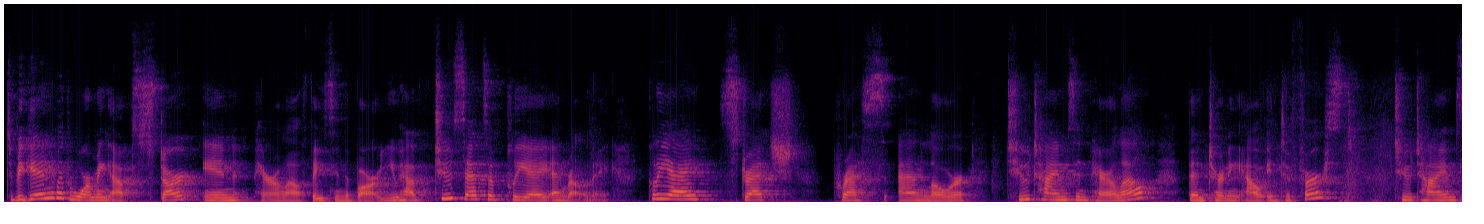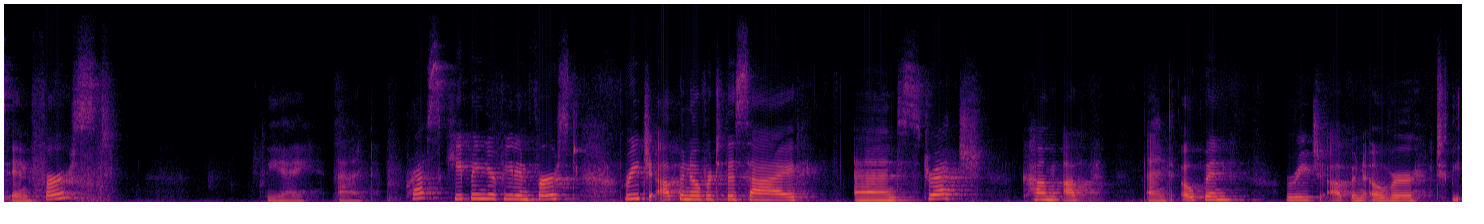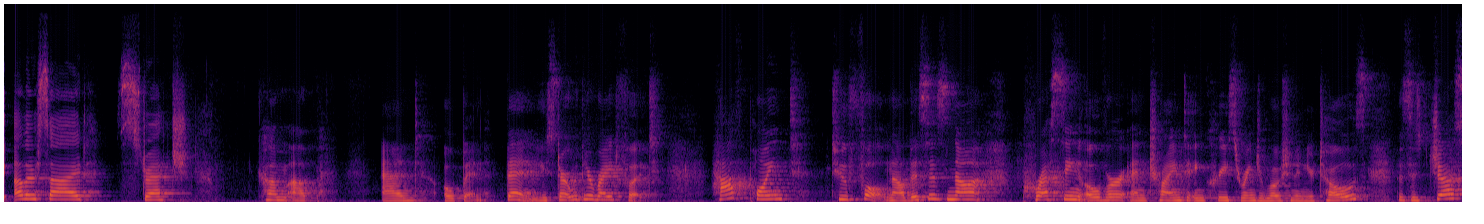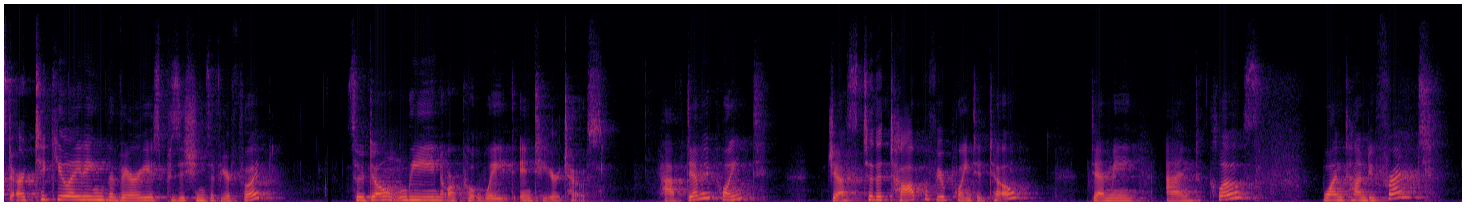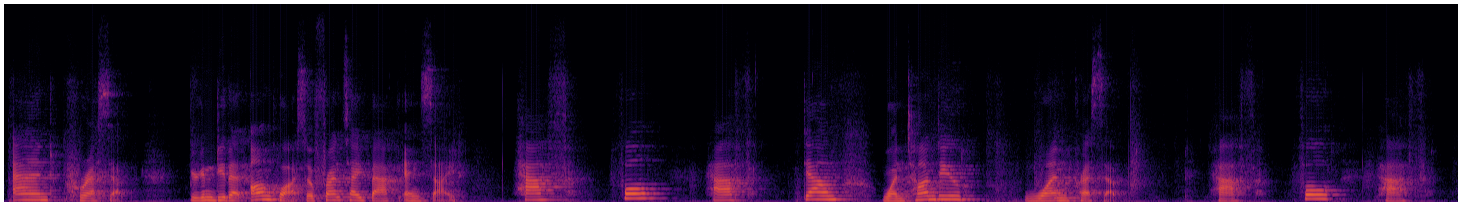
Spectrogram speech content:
To begin with warming up, start in parallel facing the barre. You have two sets of plie and releve. Plie, stretch, press, and lower two times in parallel, then turning out into first, two times in first, plie and press, keeping your feet in first, reach up and over to the side, and stretch, come up and open. Reach up and over to the other side, stretch, come up and open. Then you start with your right foot. Half pointe to full. Now this is not pressing over and trying to increase range of motion in your toes. This is just articulating the various positions of your foot. So don't lean or put weight into your toes. Half demi pointe, just to the top of your pointed toe, demi and close, one tendu front, and press up. You're gonna do that en croix, so front, side, back, and side. Half full, half down, one tendu, one press up. Half full, half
